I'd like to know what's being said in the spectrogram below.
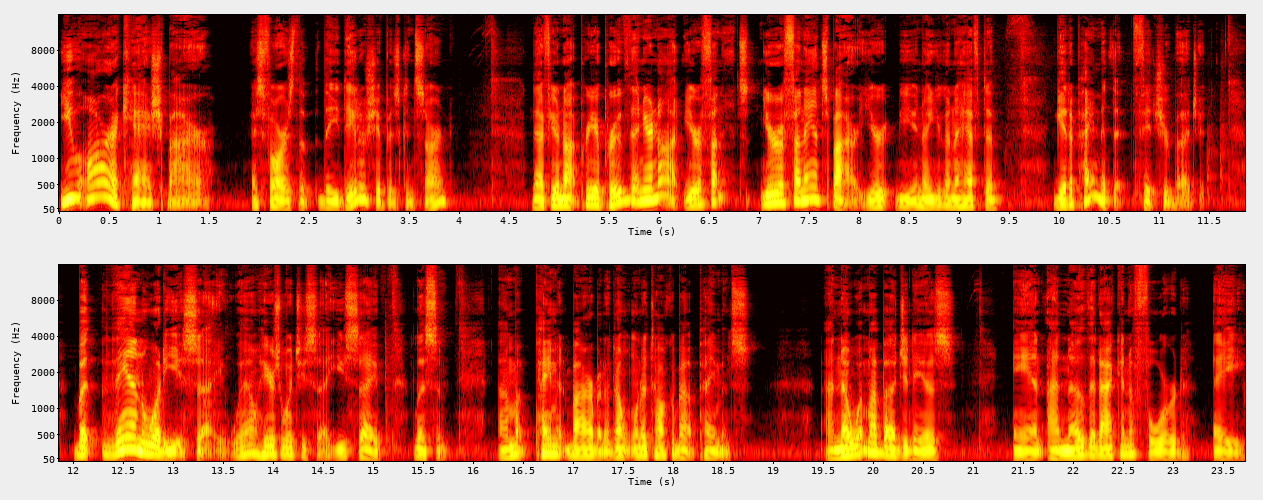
you are a cash buyer as far as the, the dealership is concerned. Now, if you're not pre approved, then you're not. You're a finance you're a finance buyer. You're you know you're going to have to get a payment that fits your budget. But then what do you say? Well, here's what you say. You say, listen, I'm a payment buyer, but I don't want to talk about payments. I know what my budget is, and I know that I can afford a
